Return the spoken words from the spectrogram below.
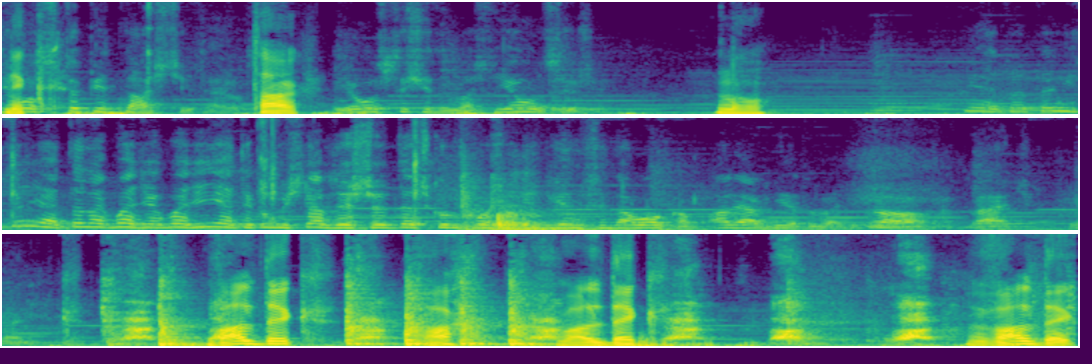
Ty Jak? masz 115 teraz. Tak, Ja mam 117, ja mam syrzy. no. Nie, to, to nic, nie, to tak będzie, jak będzie, nie, tylko myślałem, że jeszcze deczką by poszła tu więcej na łokam, ale jak nie, to będzie. Dobra, będzie, będzie. Waldek! Ach, Waldek! Waldek,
